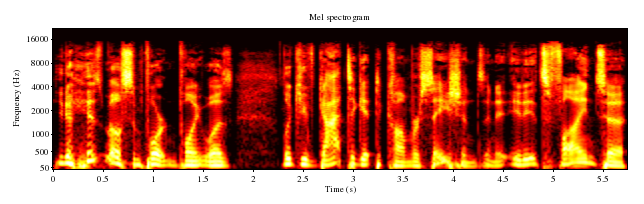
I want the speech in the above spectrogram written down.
You know, his most important point was look, you've got to get to conversations, and it, it, it's fine to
